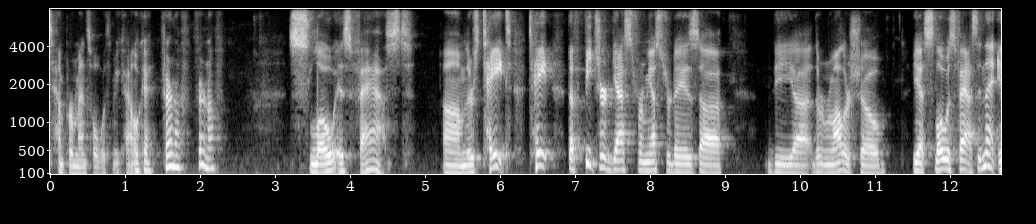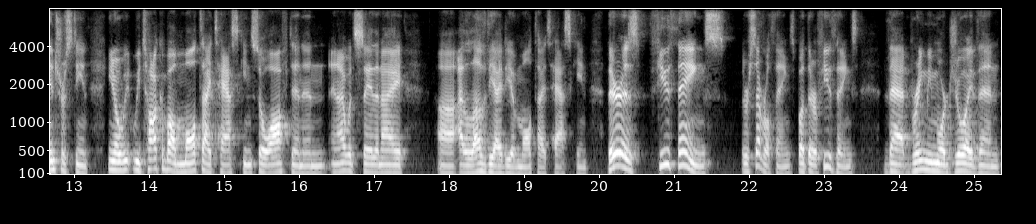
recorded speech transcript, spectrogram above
temperamental with me, Kyle. Okay, fair enough. Fair enough. Slow is fast. Um, there's Tate. Tate, the featured guest from yesterday's uh, the uh, the remodeler show. Yeah, slow is fast. Isn't that interesting? You know, we, we talk about multitasking so often, and and I would say that I uh, I love the idea of multitasking. There is few things. There are several things, but there are a few things that bring me more joy than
